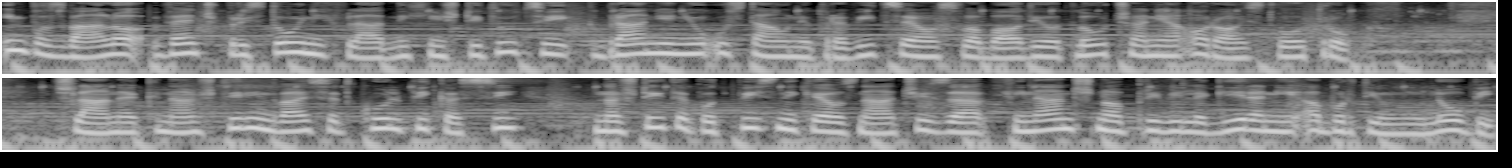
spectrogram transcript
in pozvalo več pristojnih vladnih inštitucij k branjenju ustavne pravice o svobodi odločanja o rojstvu otrok. Članek na 24kul.si naštete podpisnike označi za finančno privilegirani abortivni lobby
